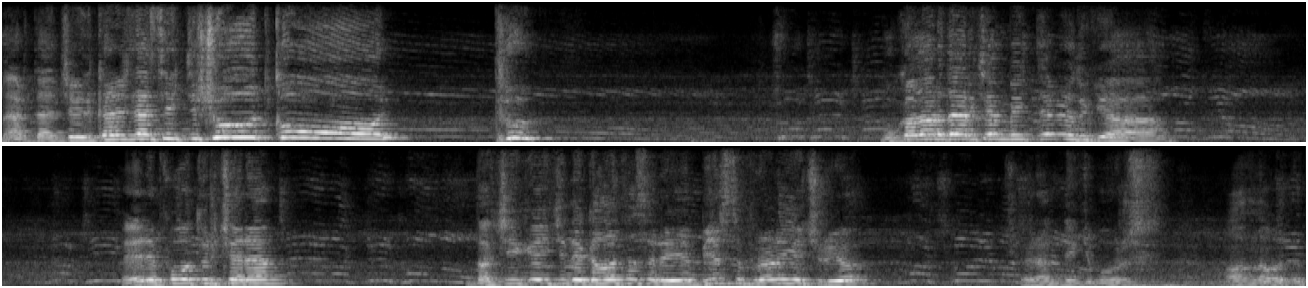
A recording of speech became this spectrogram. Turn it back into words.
Mertens çevirdi. Kaleciden sekti. Şut gol. Tüh. Bu kadar da erken beklemiyorduk ya. Harry Potter Kerem. Dakika 2'de Galatasaray'ı 1-0 öne geçiriyor. Kerem'deki bu hırs anlamadım.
